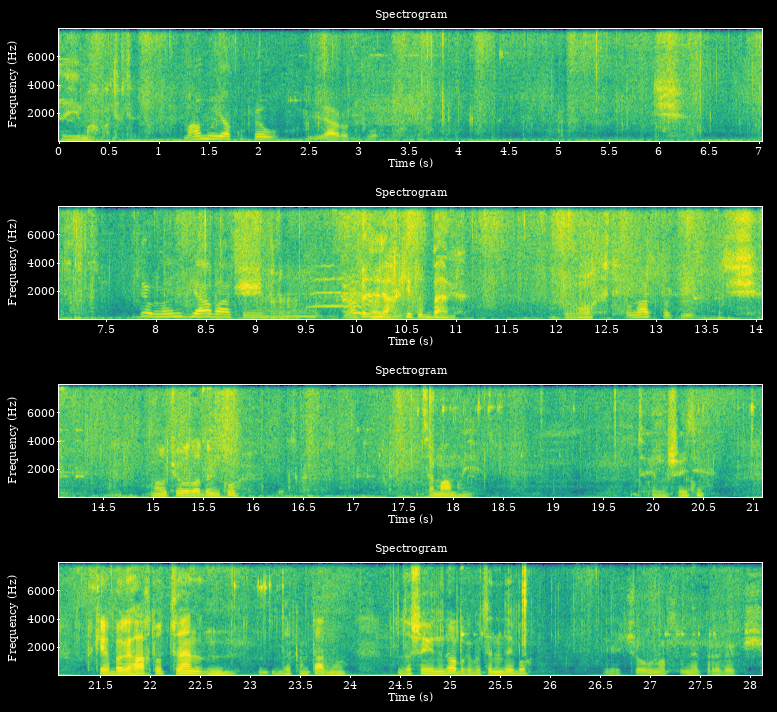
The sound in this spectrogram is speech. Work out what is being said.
Це її мама тут. Маму я купив для розплоду. Де вона не б'я бачить. Бля, який тут берег. У нас спокійно. Навчу ладоньку. Це мама її. Це є лошиці. В таких берегах тут це за контакт, ну. Тут за шию не добре, бо це не дай Бог. Якщо у нас не привикші.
